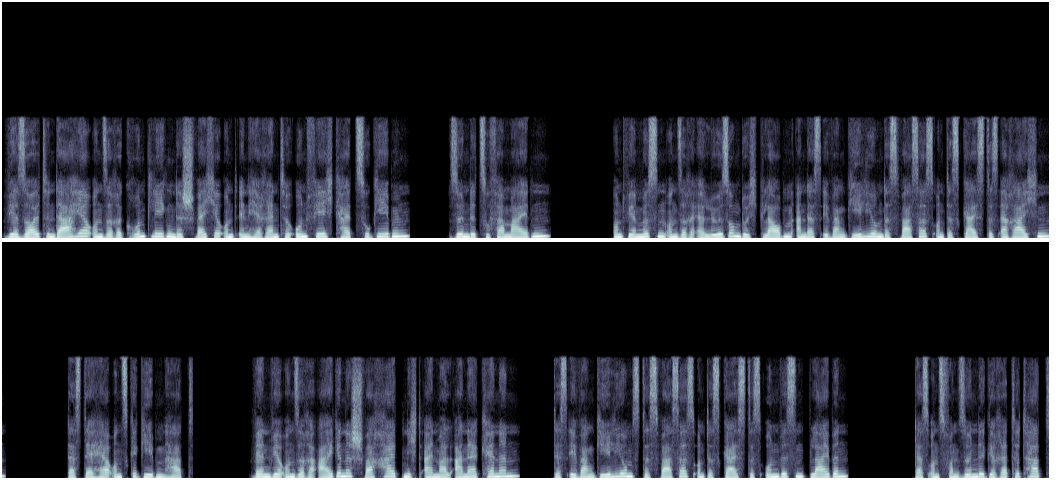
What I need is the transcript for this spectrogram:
Wir sollten daher unsere grundlegende Schwäche und inhärente Unfähigkeit zugeben, Sünde zu vermeiden, und wir müssen unsere Erlösung durch Glauben an das Evangelium des Wassers und des Geistes erreichen, das der Herr uns gegeben hat. Wenn wir unsere eigene Schwachheit nicht einmal anerkennen, des Evangeliums des Wassers und des Geistes unwissend bleiben, das uns von Sünde gerettet hat,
